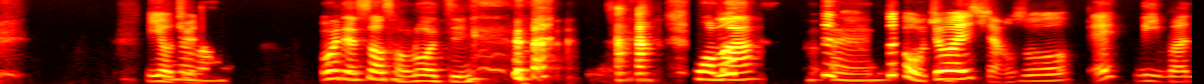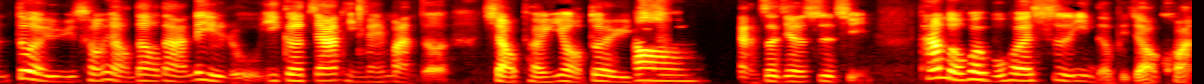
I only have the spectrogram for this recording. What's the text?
你有觉得？我有点受宠若惊，我吗？对，所以我就会想说，哎，你们对于从小到大，例如一个家庭美满的小朋友，对于感这件事情，他们会不会适应的比较快？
